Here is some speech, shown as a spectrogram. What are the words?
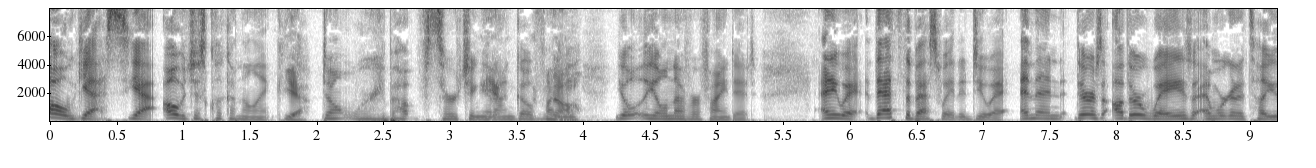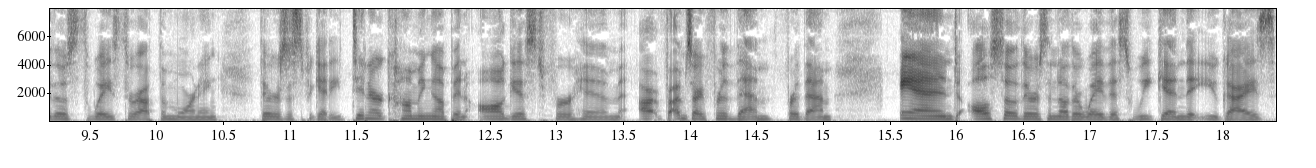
Oh yes, yeah. Oh, just click on the link. Yeah. Don't worry about searching it on GoFundMe. no. You'll you'll never find it. Anyway, that's the best way to do it. And then there's other ways, and we're going to tell you those ways throughout the morning. There's a spaghetti dinner coming up in August for him. Uh, I'm sorry, for them, for them. And also, there's another way this weekend that you guys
